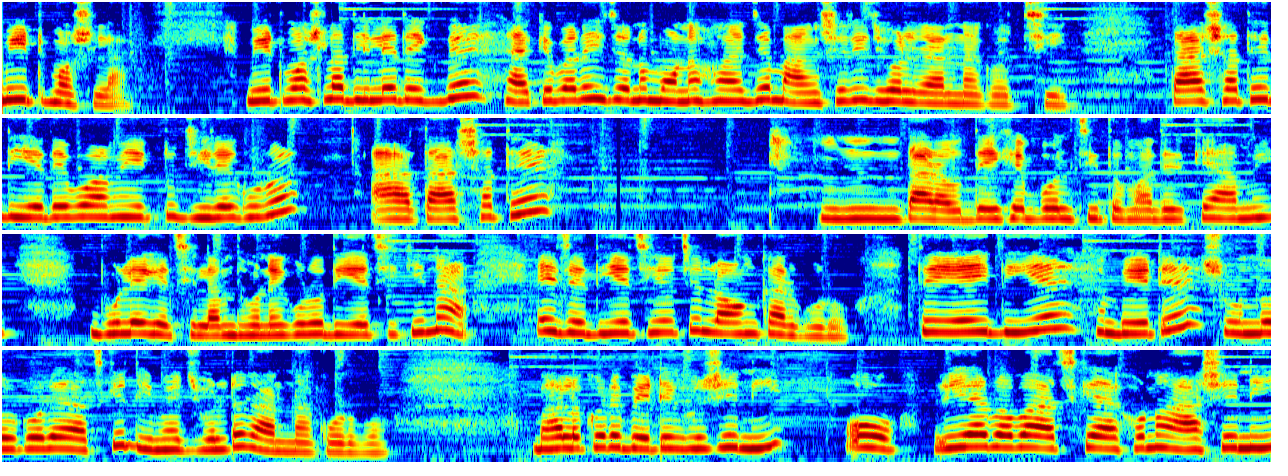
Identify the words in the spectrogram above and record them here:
মিট মশলা। মিট মশলা দিলে দেখবে একেবারেই যেন মনে হয় যে মাংসেরই ঝোল রান্না করছি। তার সাথে দিয়ে দেব আমি একটু জিরে গুঁড়ো আর তার সাথে দাঁড়াও, দেখে বলছি তোমাদেরকে, আমি ভুলে গেছিলাম, ধনে গুঁড়ো দিয়েছি কি না? এই যে দিয়েছি হচ্ছে লঙ্কার গুঁড়ো। তো এই দিয়ে বেটে সুন্দর করে আজকে ডিমের ঝোলটা রান্না করব। ভালো করে বেটে ঘষে নিই। ও, রিয়ার বাবা আজকে এখনও আসেনি,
